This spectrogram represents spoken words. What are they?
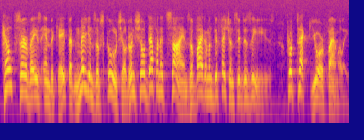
Health surveys indicate that millions of school children show definite signs of vitamin deficiency disease. Protect your family.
